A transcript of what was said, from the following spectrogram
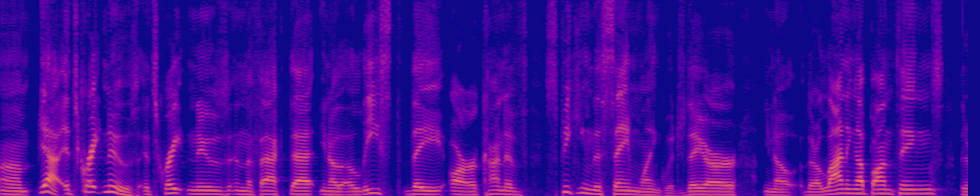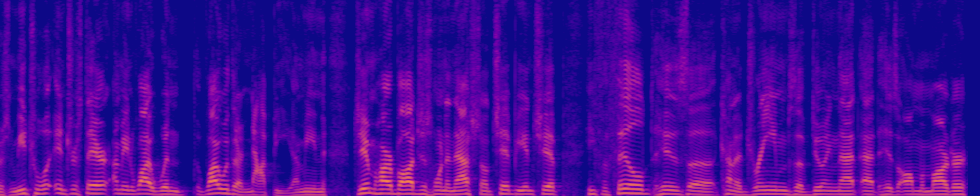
um, yeah, it's great news. It's great news in the fact that you know at least they are kind of speaking the same language. They are you know they're lining up on things. There's mutual interest there. I mean, why wouldn't why would there not be? I mean, Jim Harbaugh just won a national championship. He fulfilled his uh, kind of dreams of doing that at his alma mater,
